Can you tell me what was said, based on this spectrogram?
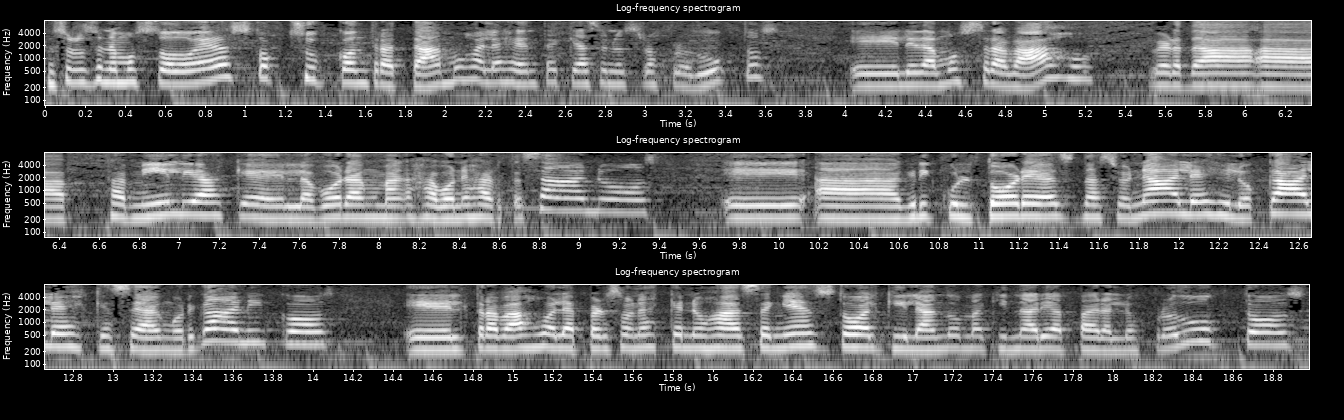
nosotros tenemos todo esto, subcontratamos a la gente que hace nuestros productos, eh, le damos trabajo, ¿verdad? A familias que elaboran jabones artesanos, eh, a agricultores nacionales y locales que sean orgánicos, el trabajo a las personas que nos hacen esto, alquilando maquinaria para los productos,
